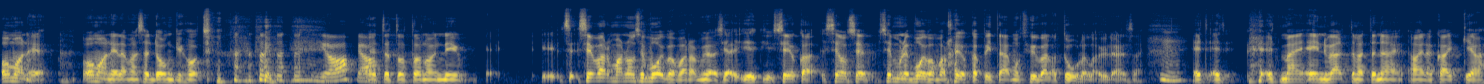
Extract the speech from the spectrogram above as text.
oman, oman elämänsä Don Quixote. joo, joo. että tota noin, niin, se, se, varmaan on se voimavara myös. Ja se, joka, se on se, semmoinen voimavara, joka pitää mut hyvällä tuulella yleensä. Mm. Et, et, et mä en välttämättä näe aina kaikkia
